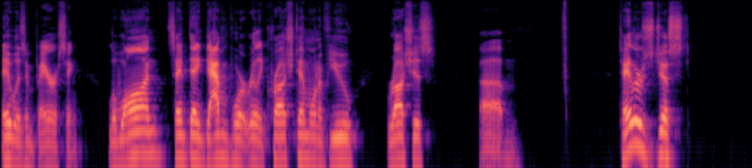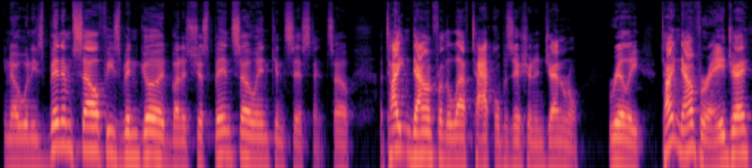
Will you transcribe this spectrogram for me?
It was embarrassing. Lewan, same thing. Davenport really crushed him on a few rushes. Um, Taylor's just, you know, when he's been himself, he's been good, but it's just been so inconsistent. So a tighten down for the left tackle position in general. Really, tighten down for AJ.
